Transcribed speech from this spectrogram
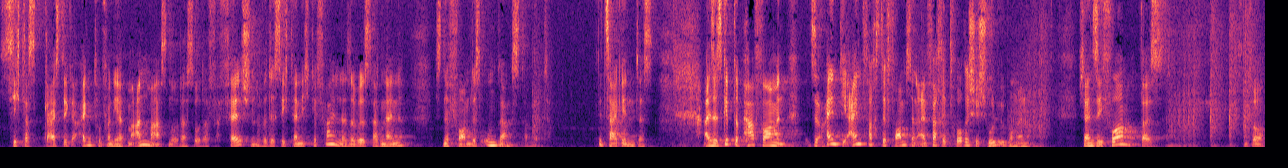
sich das geistige Eigentum von jemandem anmaßen oder so oder verfälschen, würde es sich dann nicht gefallen lassen. Er würde sagen, nein, das ist eine Form des Umgangs damit. Ich zeige Ihnen das. Also es gibt ein paar Formen. Die einfachste Form sind einfach rhetorische Schulübungen. Stellen Sie sich vor, da ist so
